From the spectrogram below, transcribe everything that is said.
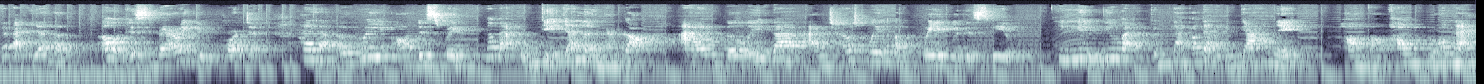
các bạn trả lời oh it's very important. Hay là, agree or disagree? các bạn cũng chỉ trả lời ngắn gọn, I believe that I totally agree with this view. Thì liệu như vậy chúng ta có đạt điểm cao không nhỉ? Hoàn toàn không, đúng không nào?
